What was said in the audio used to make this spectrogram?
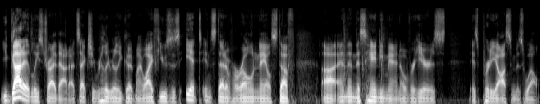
You got to at least try that. It's actually really, really good. My wife uses it instead of her own nail stuff. Uh, and then this handyman over here is is pretty awesome as well.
